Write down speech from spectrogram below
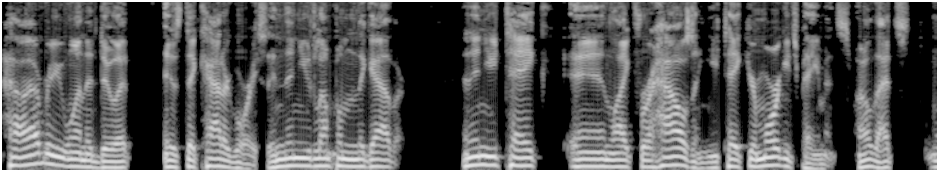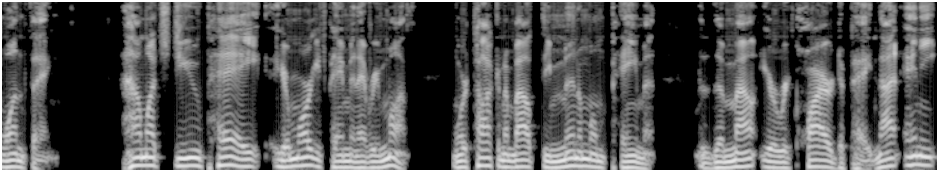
However, you want to do it is the categories, and then you lump them together. And then you take, and like for housing, you take your mortgage payments. Well, that's one thing. How much do you pay your mortgage payment every month? We're talking about the minimum payment, the amount you're required to pay, not any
